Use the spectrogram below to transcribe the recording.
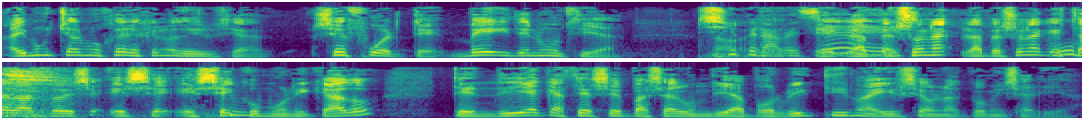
hay muchas mujeres que no denuncian. Sé fuerte, ve y denuncia. Sí, pero a eh, veces- La persona, la persona que está Uf. dando ese, ese, ese comunicado tendría que hacerse pasar un día por víctima e irse a una comisaría.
